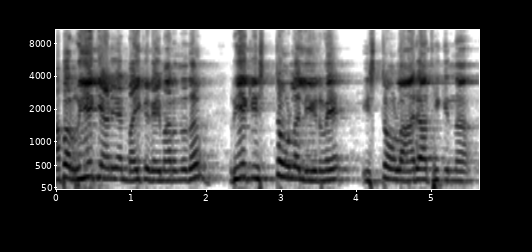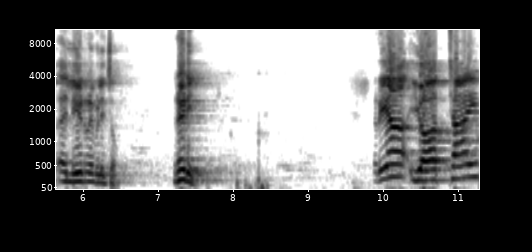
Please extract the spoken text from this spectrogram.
അപ്പൊ റിയയ്ക്കാണ് ഞാൻ മൈക്ക് കൈമാറുന്നത്. റിയയ്ക്ക് ഇഷ്ടമുള്ള ലീഡറെ ഇഷ്ടമുള്ള ആരാധിക്കുന്ന ലീഡറെ വിളിച്ചോ. Ready Riya your time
